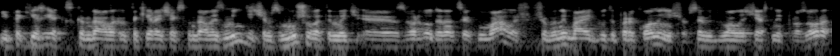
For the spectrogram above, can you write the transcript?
І такі як скандали, такі речі, як скандали з Міндічем, змушуватимуть е, звернути на це увагу, щоб вони мають бути переконані, що все відбувалося чесно і прозоро.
